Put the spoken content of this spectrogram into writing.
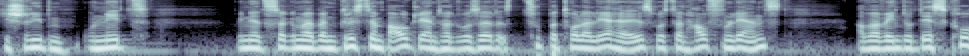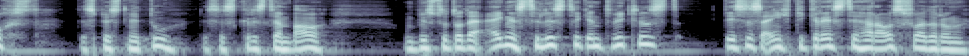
geschrieben und nicht, wenn ich jetzt sage mal beim Christian Bau gelernt hat, was ein super toller Lehrherr ist, was du einen Haufen lernst. Aber wenn du das kochst, das bist nicht du, das ist Christian Bau. Und bis du da deine eigene Stilistik entwickelst, das ist eigentlich die größte Herausforderung.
